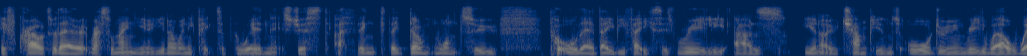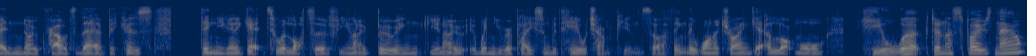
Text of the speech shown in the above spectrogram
if crowds were there at WrestleMania, you know, when he picked up the win. It's just I think they don't want to put all their baby faces really as, you know, champions or doing really well when no crowds are there because then you're going to get to a lot of, you know, booing, you know, when you replace them with heel champions. So I think they want to try and get a lot more heel work done, I suppose, now.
